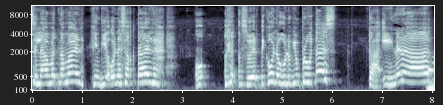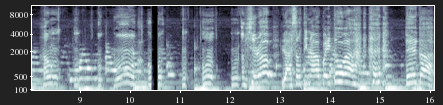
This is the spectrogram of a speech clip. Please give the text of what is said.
Salamat naman. Hindi ako nasaktan. Oh, ang swerte ko, nahulog yung prutas. Kain na na. Ang... Ang sarap. Lasang tinapay to ah. Teka,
